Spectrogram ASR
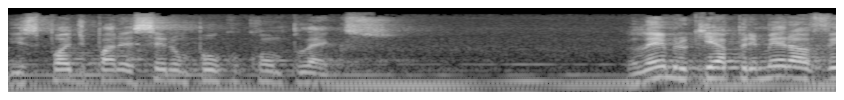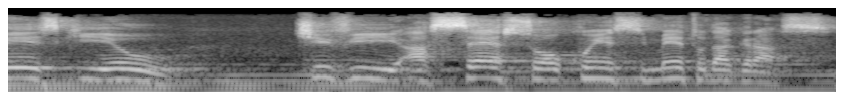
isso pode parecer um pouco complexo. Eu lembro que a primeira vez que eu tive acesso ao conhecimento da graça,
